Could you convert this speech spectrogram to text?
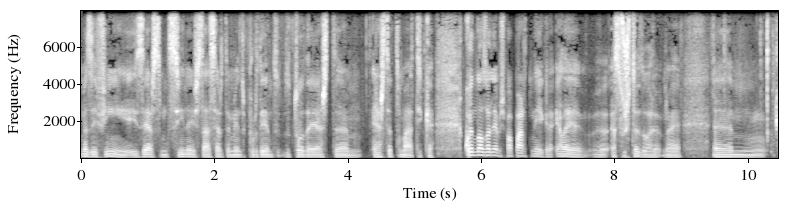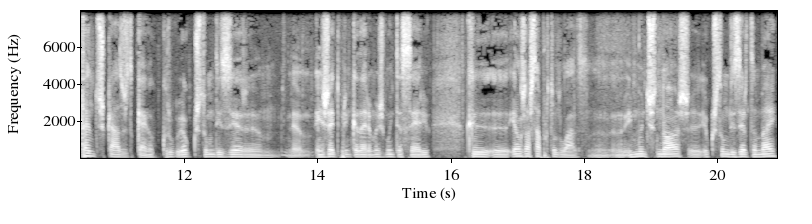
mas enfim, exerce medicina e está certamente por dentro de toda esta, esta temática. Quando nós olhamos para a parte negra, ela é eh, assustadora, não é? Hum, tantos casos de cancro, eu costumo dizer, hum, em jeito de brincadeira, mas muito a sério, que eh, ele já está por todo lado. Eh, e muitos de nós, eh, eu costumo dizer também,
